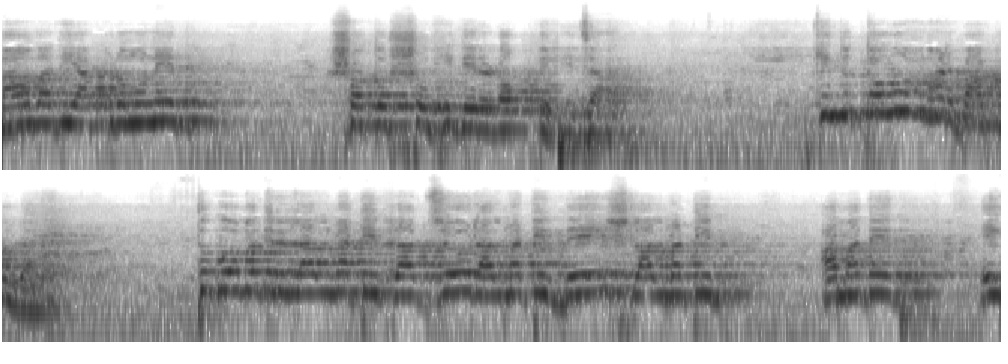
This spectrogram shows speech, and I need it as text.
মাওবাদী আক্রমণের শত শহীদের রক্তে ভেজা। কিন্তু তবু আমার বাঁকুড়া, তবু আমাদের লালমাটির রাজ্য লালমাটির দেশ লালমাটির আমাদের এই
